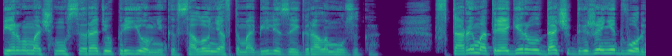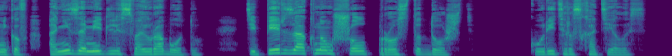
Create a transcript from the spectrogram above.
Первым очнулся радиоприемник, и в салоне автомобиля заиграла музыка. Вторым отреагировал датчик движения дворников, они замедлили свою работу. Теперь за окном шел просто дождь. Курить расхотелось.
